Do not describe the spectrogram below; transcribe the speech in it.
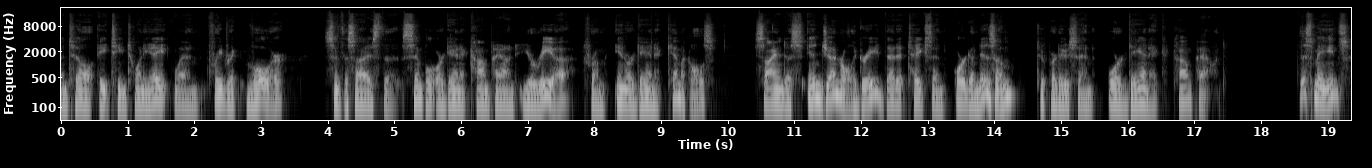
until 1828 when Friedrich Wöhler synthesized the simple organic compound urea from inorganic chemicals, scientists in general agreed that it takes an organism to produce an organic compound. This means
